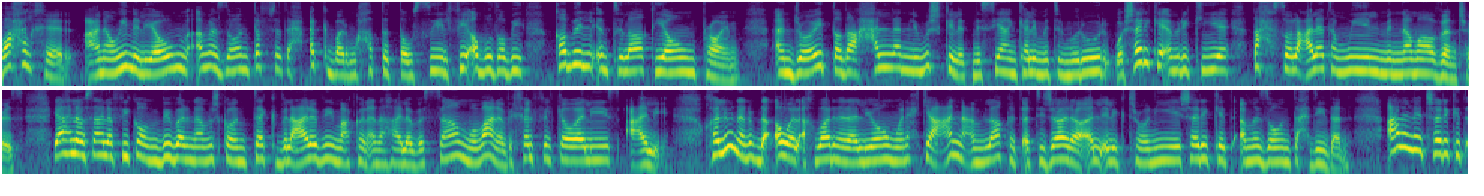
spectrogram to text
صباح الخير. عناوين اليوم أمازون تفتتح أكبر محطة توصيل في أبو ظبي قبل انطلاق يوم برايم أندرويد تضع حلا لمشكلة نسيان كلمة المرور وشركة أمريكية تحصل على تمويل من نما فنتشرز يا أهلا وسهلا فيكم ببرنامجكم تك بالعربي. معكم أنا هالة بسام ومعنا بخلف الكواليس علي. خلونا نبدأ أول أخبارنا لليوم ونحكي عن عملاقة التجارة الإلكترونية شركة أمازون تحديدا. أعلنت شركة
